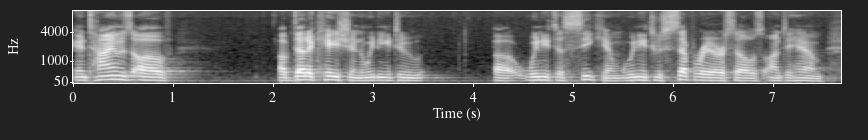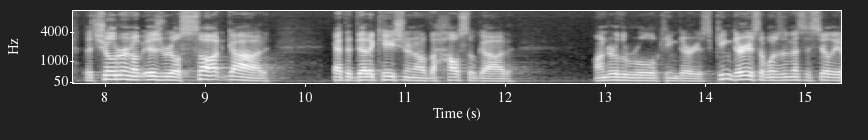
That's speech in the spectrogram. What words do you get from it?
In times of, of dedication, we need to uh, we need to seek him. We need to separate ourselves unto him. The children of Israel sought God at the dedication of the house of God under the rule of King Darius. King Darius wasn't necessarily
